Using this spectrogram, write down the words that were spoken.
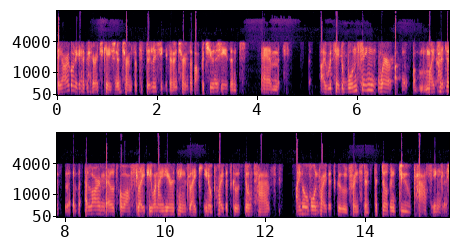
They are going to get a better education in terms of facilities and in terms of opportunities. And um, I would say the one thing where my kind of alarm bells go off slightly when I hear things like, you know, private schools don't have. I know of one private school, for instance, that doesn't do pass English.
